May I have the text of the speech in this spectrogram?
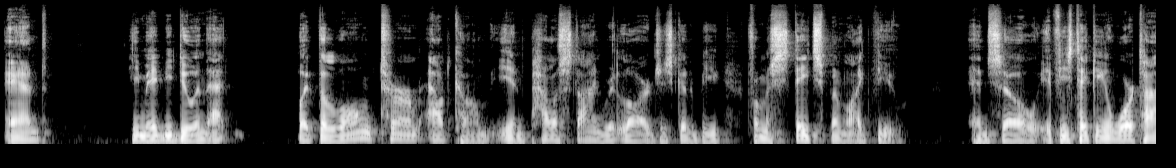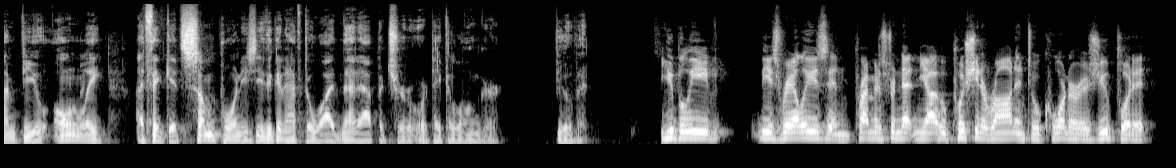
And he may be doing that. But the long term outcome in Palestine writ large is going to be from a statesman-like view. And so if he's taking a wartime view only, I think at some point he's either going to have to widen that aperture or take a longer view of it. You believe the Israelis and Prime Minister Netanyahu pushing Iran into a corner, as you put it.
